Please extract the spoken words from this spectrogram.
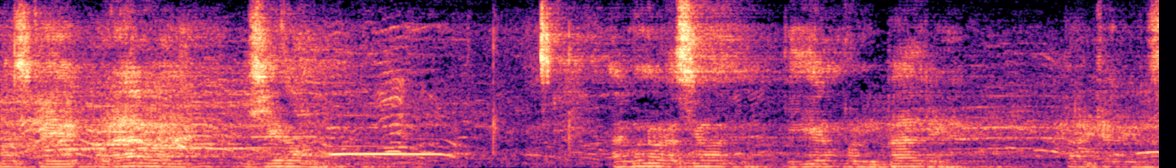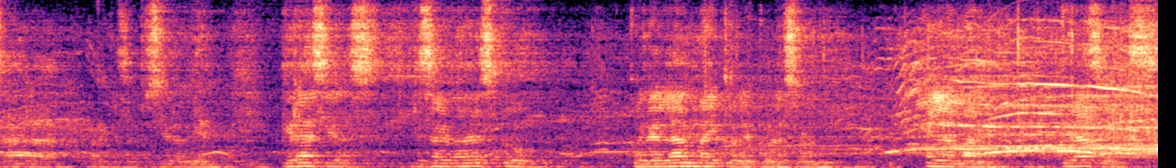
los que oraron, hicieron alguna oración, pidieron por mi padre para que regresara, para que se pusiera bien. Gracias, les agradezco con el alma y con el corazón en la mano. Gracias.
